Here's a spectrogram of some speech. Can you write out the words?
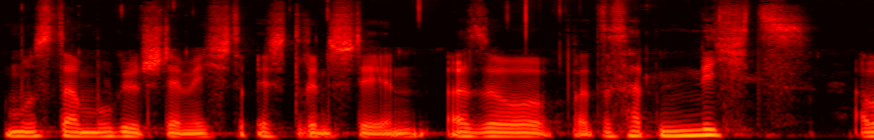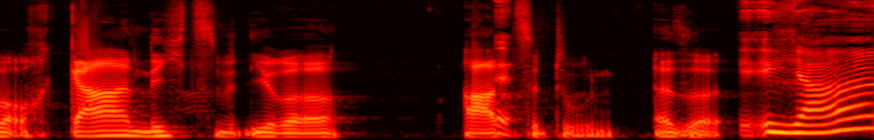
muss da muggelstämmig st- drinstehen? Also das hat nichts, aber auch gar nichts mit ihrer Art Äh. zu tun. Also, Ja,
